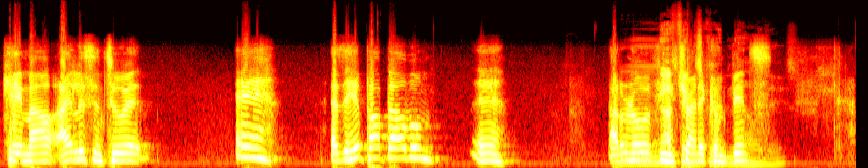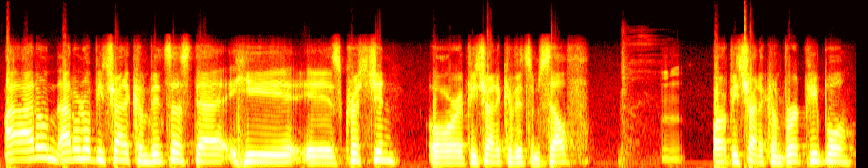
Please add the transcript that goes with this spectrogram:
Came out. I listened to it. Eh, as a hip hop album, eh. I don't know if he's trying to Nothing's good convince. I, I don't. I don't know if he's trying to convince us that he is Christian, or if he's trying to convince himself, or if he's trying to convert people.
